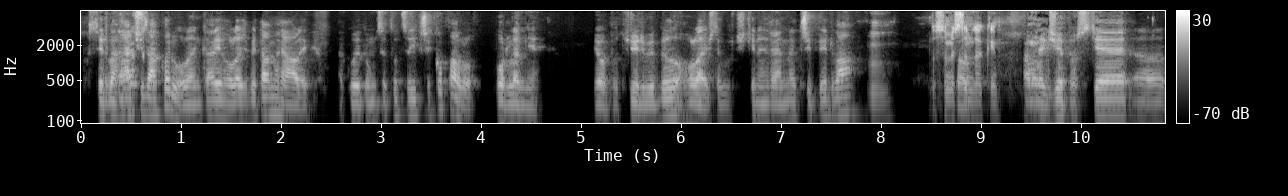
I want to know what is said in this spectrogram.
Prostě dva no, hráči základu, Olenka i Holeš by tam hráli. A kvůli tomu se to celý překopalo, podle mě. Jo, protože kdyby byl Holeš, tak určitě nehrajeme 3-5-2. Hmm. To si myslím to, taky. Ano. Takže prostě, eh,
